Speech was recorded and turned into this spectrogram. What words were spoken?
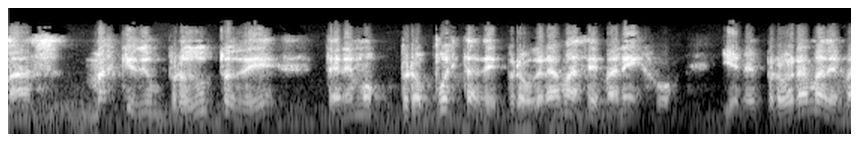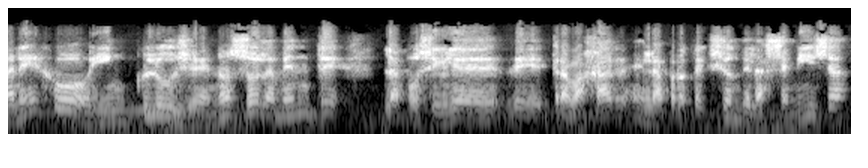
más, más que de un producto de, tenemos propuestas de programas de manejo. Y en el programa de manejo incluye no solamente la posibilidad de trabajar en la protección de la semilla,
